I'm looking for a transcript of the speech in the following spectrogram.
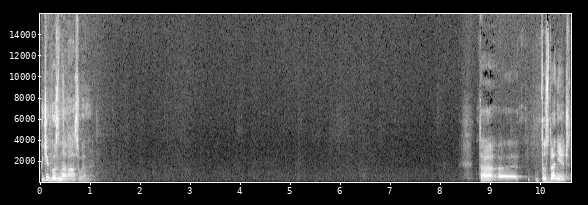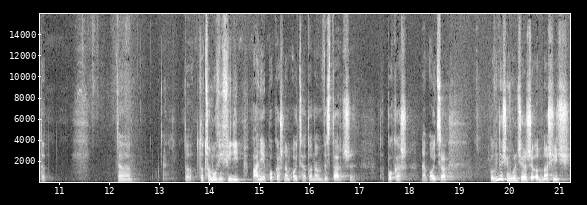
Gdzie Go znalazłem? Ta, e, to zdanie, czy ta, ta, to, to, co mówi Filip, Panie, pokaż nam Ojca, to nam wystarczy, to pokaż nam Ojca, powinno się w gruncie rzeczy odnosić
